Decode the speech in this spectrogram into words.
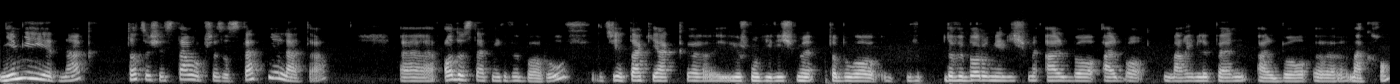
Niemniej jednak to, co się stało przez ostatnie lata, od ostatnich wyborów, gdzie tak jak e, już mówiliśmy, to było, do wyboru mieliśmy albo, albo Marine Le Pen, albo e, Macron.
